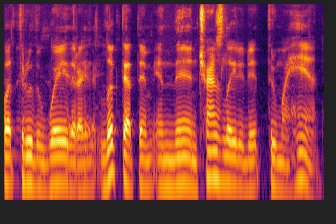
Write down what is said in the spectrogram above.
but through the way that I looked at them and then translated it through my hand.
